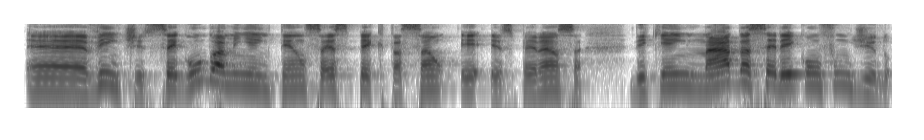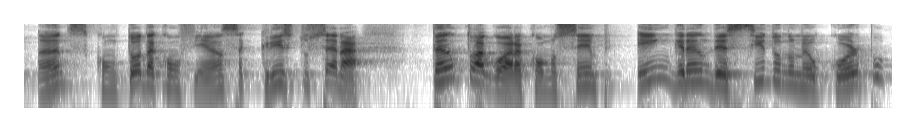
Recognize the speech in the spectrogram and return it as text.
É, 20. Segundo a minha intensa expectação e esperança de que em nada serei confundido, antes, com toda a confiança, Cristo será, tanto agora como sempre, engrandecido no meu corpo,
